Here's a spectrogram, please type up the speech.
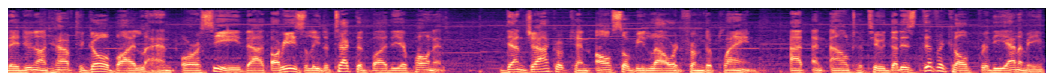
they do not have to go by land or sea that are easily detected by the opponent. Denjaka can also be lowered from the plane, at an altitude that is difficult for the enemy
